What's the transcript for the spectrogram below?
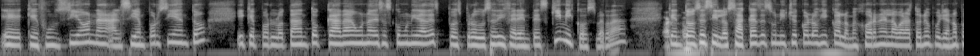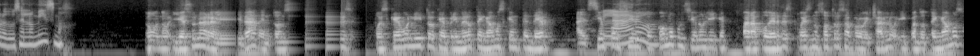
eh, que funciona al 100% y que por lo tanto cada una de esas comunidades pues produce diferentes químicos, ¿verdad? Que entonces si lo sacas de su nicho ecológico, a lo mejor en el laboratorio pues ya no producen lo mismo. No, no, y es una realidad. Entonces, pues qué bonito que primero tengamos que entender al 100% cómo funciona un líquen para poder después nosotros aprovecharlo y cuando tengamos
